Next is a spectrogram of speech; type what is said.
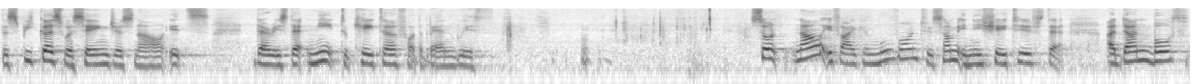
the speakers were saying just now, it's, there is that need to cater for the bandwidth. So now if I can move on to some initiatives that are done both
